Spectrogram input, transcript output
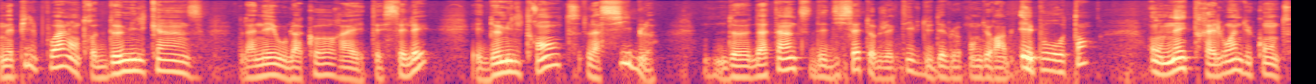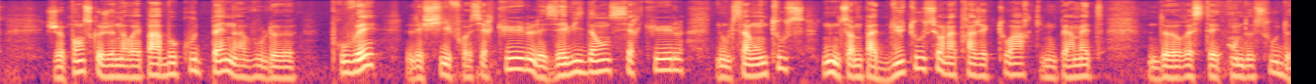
On est pile poil entre 2015, l'année où l'accord a été scellé, et 2030, la cible d'atteinte des 17 objectifs du développement durable. Et pour autant, on est très loin du compte. Je pense que je n'aurai pas beaucoup de peine à vous le prouver. Les chiffres circulent, les évidences circulent, nous le savons tous. Nous ne sommes pas du tout sur la trajectoire qui nous permette de rester en dessous de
